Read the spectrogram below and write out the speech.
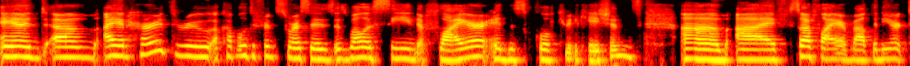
And um, I had heard through a couple of different sources, as well as seen a flyer in the School of Communications. Um, I saw a flyer about the New York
